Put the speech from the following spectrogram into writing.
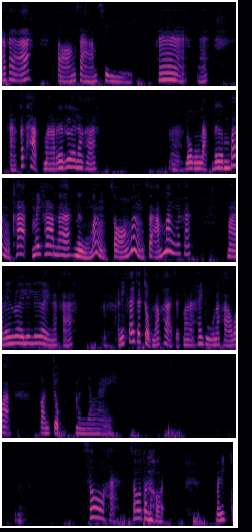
นะคะสองสามสี่ ห้านะอะก็ถักมาเรื่อยๆนะคะอ่าลงหลักเดิมบ้างค่าไม่ข้ามนะคะหนึ่งมั่งสองมั่งสามมั่งนะคะ มาเรื่อยๆเรื่อยๆนะคะอันนี้ใกล้จะจบแล้วค่ะ จะมาให้ดูนะคะว่าตอนจบมันยังไง โซ่ค่ะ โซ่ตลอด มาริโก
